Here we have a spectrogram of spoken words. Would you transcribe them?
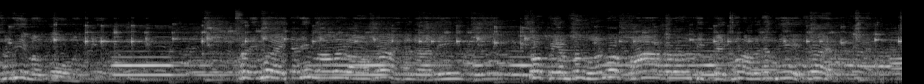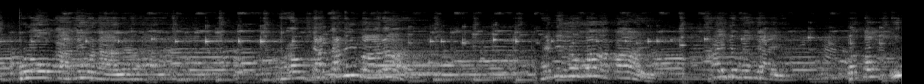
ท่านพี่มังโกท่านเมื่อยจะที่มาไม่รอง่ายขนาดนี้ ก็เปรียบเสมือนว่าฟ้ากำลังติดเป็ดของเราเลยท่านพี่ใช่กูรอโอกาสนี้มานานแล้วถ้าเราจัดกันที่มาได้แผ่นดินเรามากตายใครจะเป็นใหญ่ ก็ต้องกู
